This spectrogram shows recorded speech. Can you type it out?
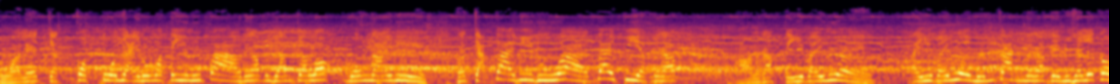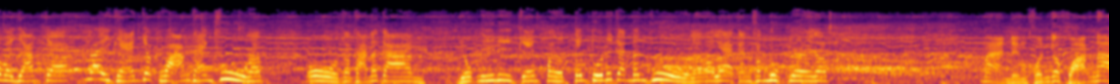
ตัวเล็กจะกดตัวใหญ่ลงมาตีหรือเปล่านะครับพยายามจะล็อกวงในนี่ถ้าจับได้นี่ดูว่าได้เปรียบนะครับเอาละครับตีไปเรื่อยตีไปเรื่อยเหมือนกันนะครับเดนมิชัยเล็กก็พยายามจะไล่แขนจะขวางแทงสู้ครับ โอ้สถานการณ์ ยกนี้นี่เกมเปิดเต็มตัวด้วยกันทั้งคู่ แล้วก็แลกกันสนุกเลยครับแม่หนึ่งคนก็ขวางหน้า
